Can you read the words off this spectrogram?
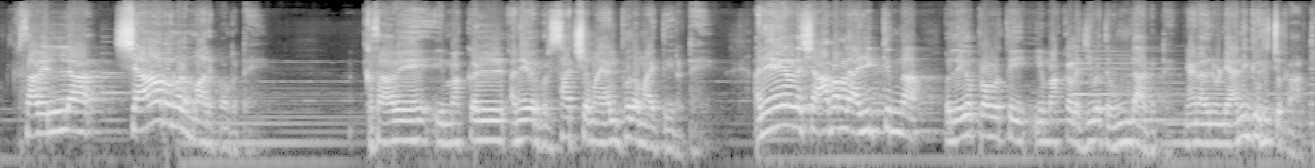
കർത്താവ് എല്ലാ ശാപങ്ങളും മാറിപ്പോകട്ടെ. കർത്താവെ ഈ മക്കൾ അനേകർക്ക് ഒരു സാക്ഷ്യമായി അത്ഭുതമായി തീരട്ടെ. അനേകരുടെ ശാപങ്ങളെ അഴിക്കുന്ന ഒരു ദൈവപ്രവൃത്തി ഈ മക്കളുടെ ജീവിതത്തിൽ ഉണ്ടാകട്ടെ. ഞാൻ അതിനുവേണ്ടി അനുഗ്രഹിച്ചു പ്രാർത്ഥിക്കുന്നു.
